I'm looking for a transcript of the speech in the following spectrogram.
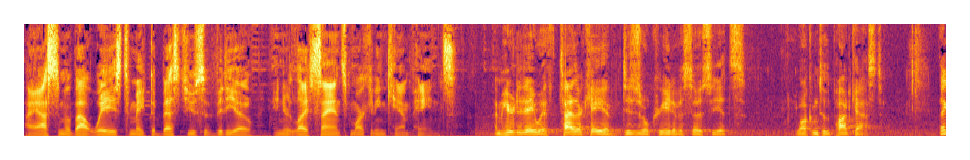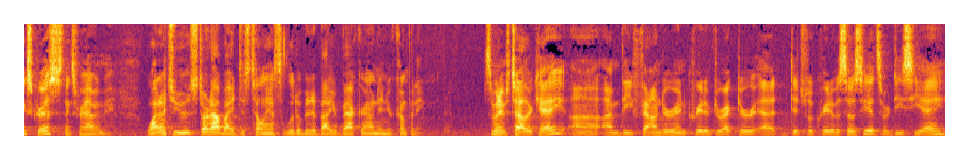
I asked him about ways to make the best use of video in your life science marketing campaigns. I'm here today with Tyler Kay of Digital Creative Associates. Welcome to the podcast. Thanks, Chris. Thanks for having me. Why don't you start out by just telling us a little bit about your background and your company? So, my name is Tyler Kay. Uh, I'm the founder and creative director at Digital Creative Associates, or DCA,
